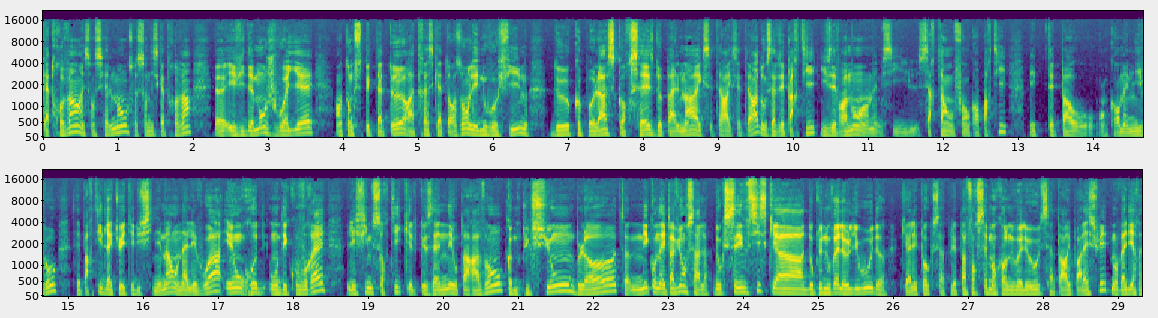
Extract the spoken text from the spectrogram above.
80 essentiellement, 70-80, évidemment, je voyais en tant que spectateur à 13-14 ans les nouveaux films de Coppola, Scorsese, de Palma, etc., etc. Donc ça faisait partie, ils faisaient vraiment, même si certains en font encore partie, mais peut-être pas encore au même niveau, c'est partie de l'actualité du cinéma. On allait voir et on, on découvrait les films sortis quelques années auparavant, comme Pulsion, Blot, mais qu'on n'avait pas vu en salle. Donc c'est aussi ce qui a donc le nouvel Hollywood, qui à l'époque s'appelait pas forcément encore le nouvel Hollywood, c'est apparu par la suite, mais on va dire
